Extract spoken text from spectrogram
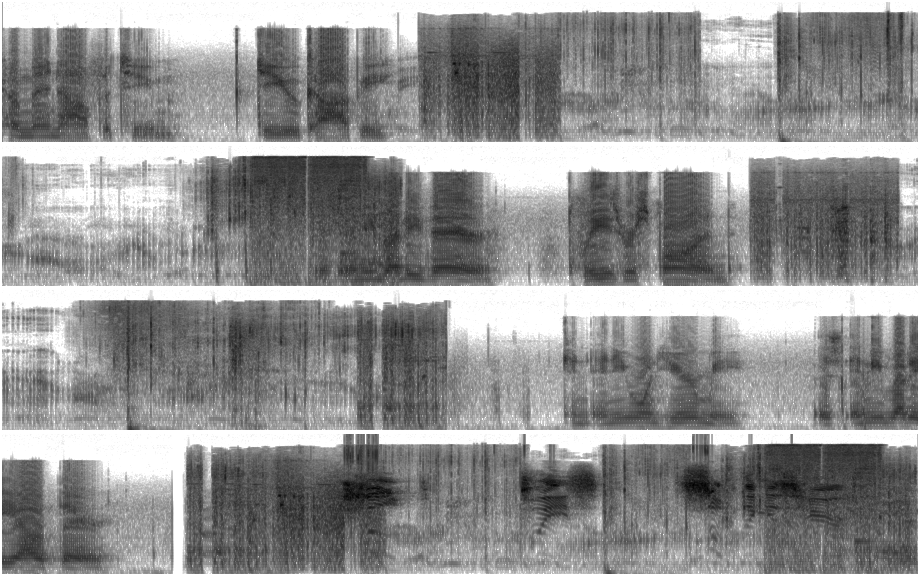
Come in, Alpha Team. Do you copy? Is anybody there? Please respond. Can anyone hear me? Is anybody out there? Help! Please! Something is here!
